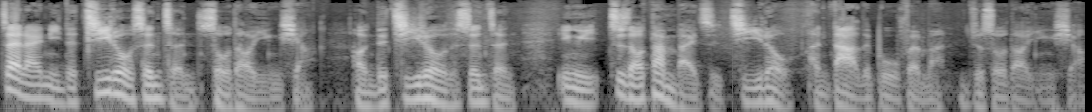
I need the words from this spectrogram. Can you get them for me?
再来，你的肌肉生成受到影响。好，你的肌肉的生成，因为制造蛋白质，肌肉很大的部分嘛，你就受到影响。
